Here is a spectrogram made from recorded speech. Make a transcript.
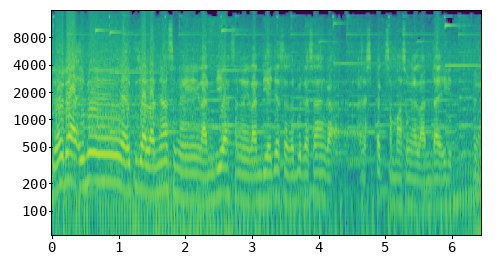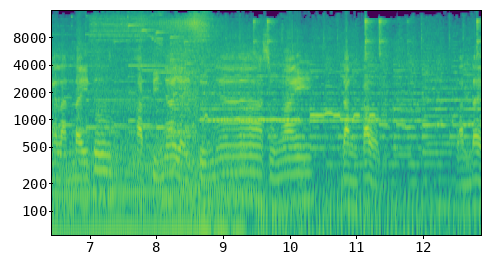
Ya udah ini yaitu jalannya Sungai Landia Sungai Landia aja saya sebut saya nggak respect sama Sungai Landai gitu. Sungai Landai itu artinya yaitunya sungai dangkal gitu. Landai.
